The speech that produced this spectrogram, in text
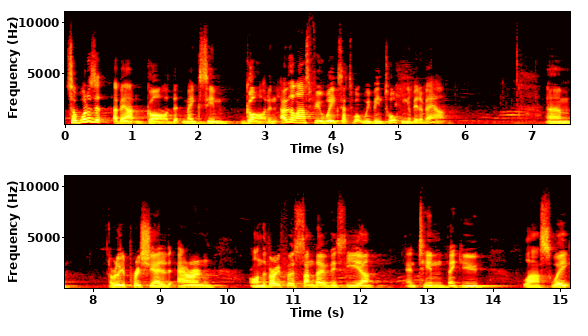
So, what is it about God that makes him God? And over the last few weeks, that's what we've been talking a bit about. Um, I really appreciated Aaron on the very first Sunday of this year, and Tim, thank you last week.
